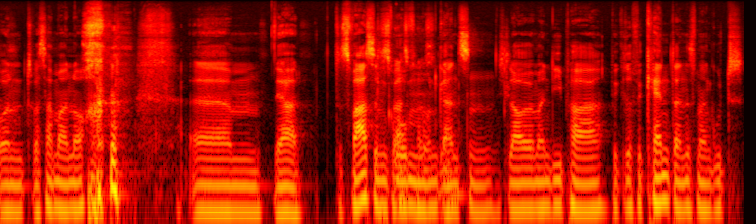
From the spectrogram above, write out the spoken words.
Und was haben wir noch? ähm, ja, das war es im Das Groben und? Ganzen. Ich glaube, wenn man die paar Begriffe kennt, dann ist man gut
